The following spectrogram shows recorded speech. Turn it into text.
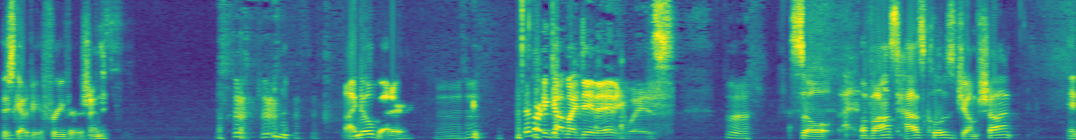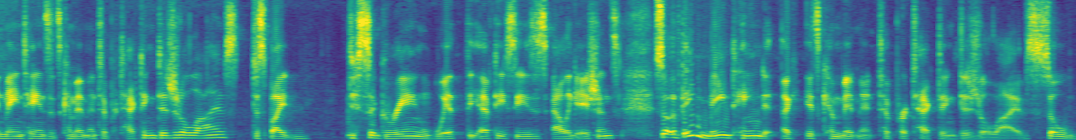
there's got to be a free version. I know better. Mm-hmm. They've already got my data anyways. So Avast has closed JumpShot and maintains its commitment to protecting digital lives despite disagreeing with the FTC's allegations. So if they maintained a, its commitment to protecting digital lives, so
